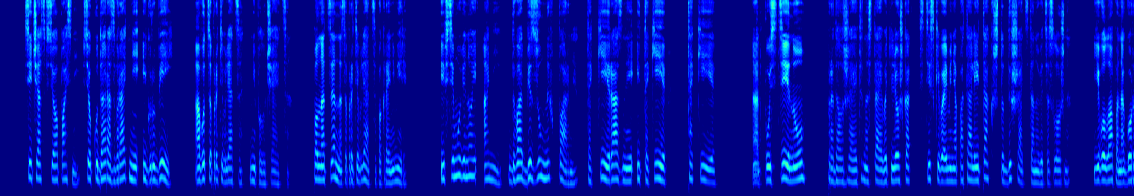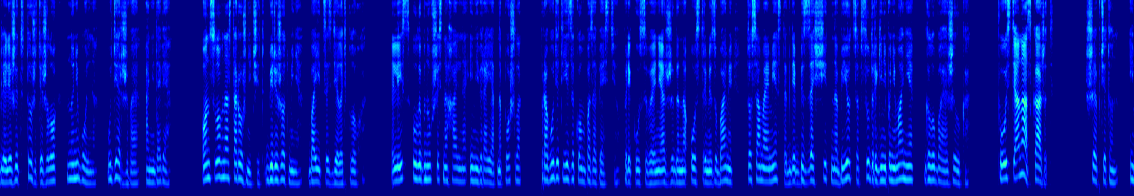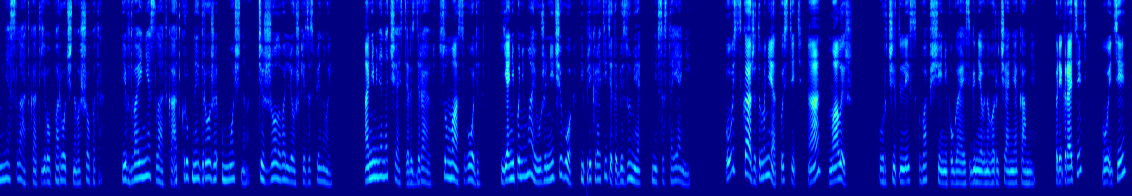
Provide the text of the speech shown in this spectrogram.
Сейчас все опасней, все куда развратней и грубей. А вот сопротивляться не получается. Полноценно сопротивляться, по крайней мере. И всему виной они, два безумных парня, такие разные и такие, такие... «Отпусти, ну!» — продолжает настаивать Лёшка, стискивая меня по талии так, что дышать становится сложно. Его лапа на горле лежит тоже тяжело, но не больно, удерживая, а не давя. Он словно осторожничает, бережет меня, боится сделать плохо. Лис, улыбнувшись нахально и невероятно пошло, проводит языком по запястью, прикусывая неожиданно острыми зубами то самое место, где беззащитно бьется в судороге непонимания голубая жилка. «Пусть она скажет!» — шепчет он, и мне сладко от его порочного шепота, и вдвойне сладко от крупной дрожи мощного, тяжелого лёжки за спиной. Они меня на части раздирают, с ума сводят. Я не понимаю уже ничего и прекратить это безумие не в состоянии. Пусть скажет мне отпустить, а, малыш?» Урчит лис, вообще не пугаясь гневного рычания камня. «Прекратить? Уйти?»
